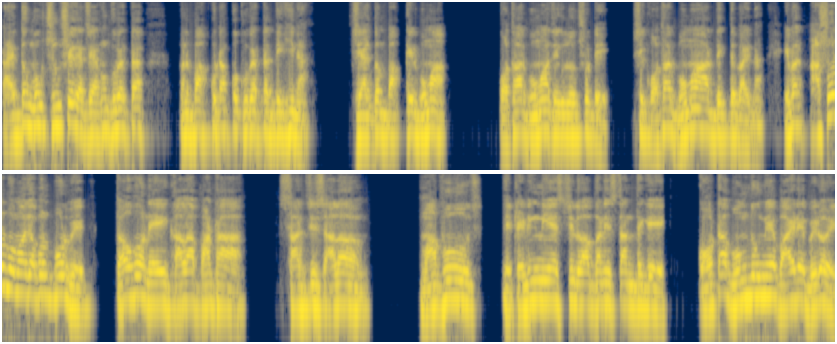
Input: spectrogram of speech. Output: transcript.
তাদের তো মুখ চুপসে গেছে। এখন খুব একটা মানে বাক্য টাক্য খুব একটা দেখি না। যে একদম বাক্যের বোমা, কথার বোমা যেগুলো ছোটে, সে কথার বোমা আর দেখতে পাই না। এবার আসল বোমা যখন পড়বে, তখন এই কালা পাঁঠা, সার্জিস আলম, মাহফুজ, যে ট্রেনিং নিয়ে এসেছিল আফগানিস্তান থেকে, কটা বন্দুক নিয়ে বাইরে বেরোয়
